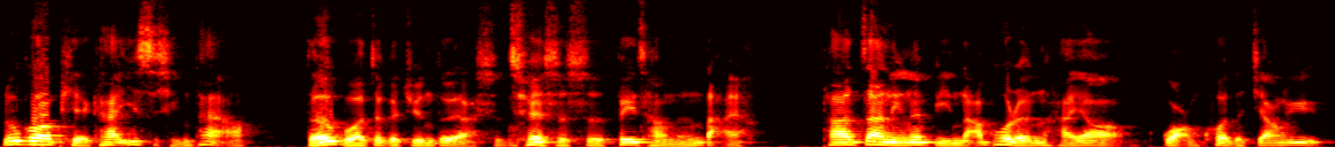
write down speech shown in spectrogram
如果撇开意识形态啊，德国这个军队啊是确实是非常能打呀。他占领了比拿破仑还要广阔的疆域，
